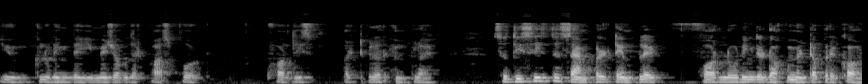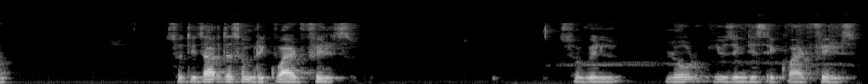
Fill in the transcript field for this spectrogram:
including the image of that passport for this particular employee so this is the sample template for loading the document of record. So these are the some required fields. So we'll load using these required fields.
